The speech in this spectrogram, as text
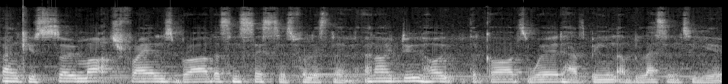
Thank you so much, friends, brothers, and sisters, for listening. And I do hope that God's word has been a blessing to you.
